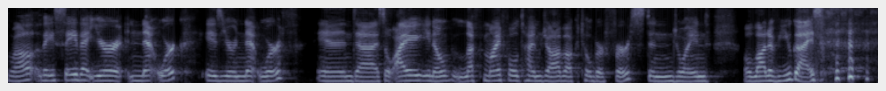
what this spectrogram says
well they say that your network is your net worth and uh, so I, you know, left my full time job October 1st and joined a lot of you guys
